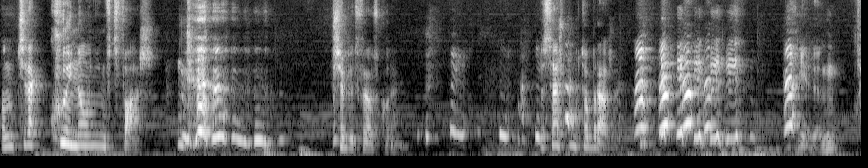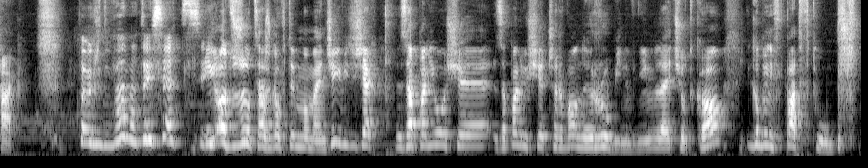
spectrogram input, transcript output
On cię tak kujnął nim w twarz. Przebił twoją skórę. Dostajesz punkt obrażeń. Jeden. Tak. To już dwa na tej sesji. I odrzucasz go w tym momencie i widzisz jak zapaliło się, zapalił się czerwony rubin w nim leciutko i goblin wpadł w tłum. Psz.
